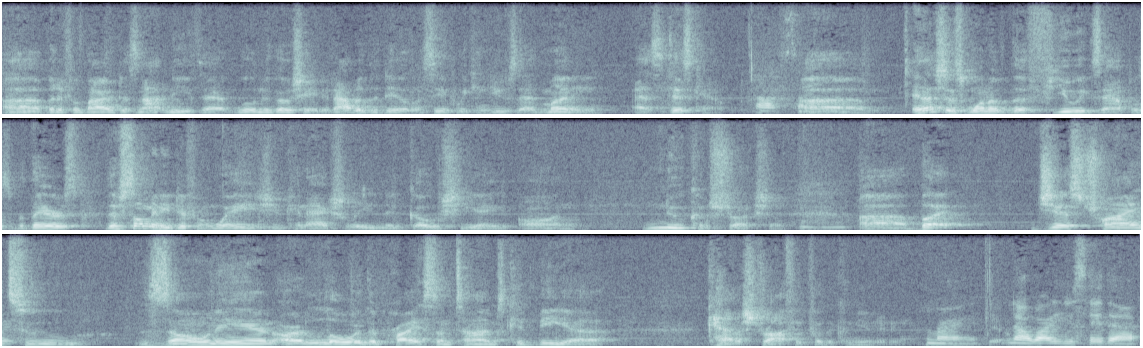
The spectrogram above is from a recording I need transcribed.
Uh, but if a buyer does not need that, we'll negotiate it out of the deal and see if we can use that money as discount. Awesome. Um, and that's just one of the few examples, but there's there's so many different ways you can actually negotiate on new construction. Uh, but just trying to zone in or lower the price sometimes could be uh, catastrophic for the community Right. yeah. Now, why do you say that?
